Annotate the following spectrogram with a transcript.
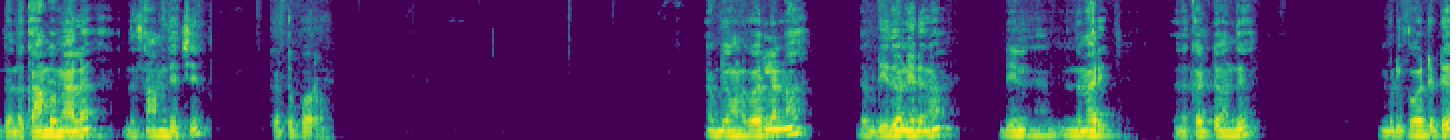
இந்த அந்த காம்பு மேலே இந்த சாமந்தி வச்சு கட்டு போடுறோம். அப்படி உங்களுக்கு வரலன்னா இந்த இப்படி இது பண்ணிவிடுங்க இப்படின்னு இந்த மாதிரி இந்த கட்டை வந்து இப்படி போட்டுட்டு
